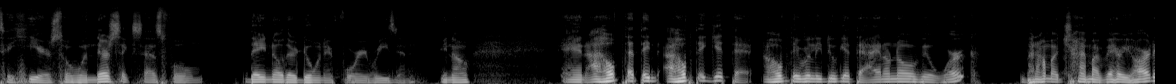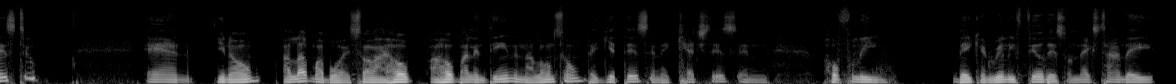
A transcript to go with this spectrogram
to hear. So when they're successful, they know they're doing it for a reason, you know? And I hope that they I hope they get that. I hope they really do get that. I don't know if it'll work, but I'm gonna try my very hardest to. And you know, I love my boys, so I hope I hope Valentin and Alonso they get this and they catch this, and hopefully they can really feel this. So next time they,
